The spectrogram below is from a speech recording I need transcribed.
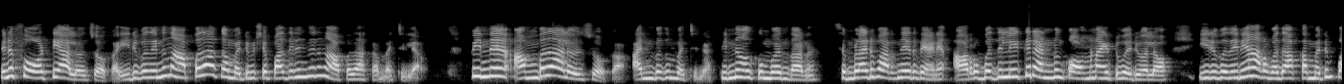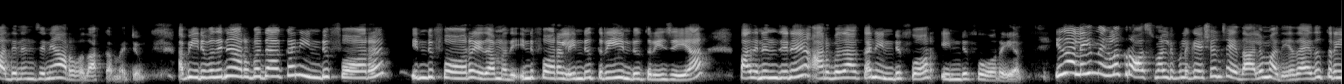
പിന്നെ ഫോർട്ടി ആലോചിച്ച് നോക്കാം. ഇരുപതിന് നാൽപ്പതാക്കാൻ പറ്റും പക്ഷെ പതിനഞ്ചിന് നാൽപ്പതാക്കാൻ പറ്റില്ല. പിന്നെ അമ്പത് ആലോചിച്ച് നോക്കാം. അൻപതും പറ്റില്ല. പിന്നെ നോക്കുമ്പോൾ എന്താണ്? സിമ്പിൾ ആയിട്ട് പറഞ്ഞു തരുന്നതാണ്. അറുപതിലേക്ക് രണ്ടും കോമൺ ആയിട്ട് വരുമല്ലോ. ഇരുപതിനെ അറുപതാക്കാൻ പറ്റും പതിനഞ്ചിനെ അറുപതാക്കാൻ പറ്റും. അപ്പൊ ഇരുപതിനെ അറുപതാക്കാൻ ഇന്റു ഫോർ ഇന്റു ഫോർ ചെയ്താൽ മതി. ഇന്റു ഫോർ അല്ല ഇന്റു ത്രീ ഇന്റു ത്രീ ചെയ്യുക പതിനഞ്ചിനെ അറുപതാക്കാൻ ഇന്റു ഫോർ ഇന്റു ഫോർ ചെയ്യാം. ഇതല്ലെങ്കിൽ നിങ്ങൾ ക്രോസ് മൾട്ടിപ്ലിക്കേഷൻ ചെയ്താലും മതി. അതായത് three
